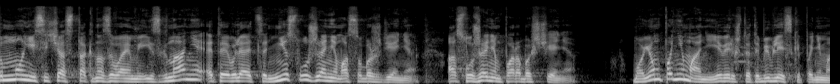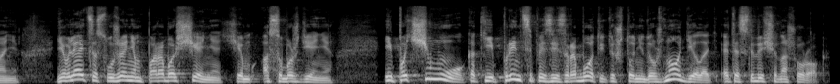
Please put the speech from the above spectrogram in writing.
что многие сейчас так называемые изгнания, это является не служением освобождения, а служением порабощения. В моем понимании, я верю, что это библейское понимание, является служением порабощения, чем освобождения. И почему, какие принципы здесь работают и что не должно делать, это следующий наш урок.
